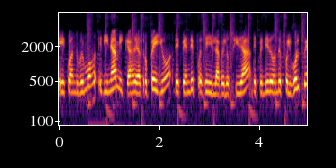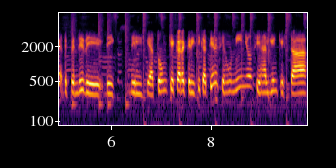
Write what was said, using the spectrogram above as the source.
eh, cuando vemos dinámicas de atropello, depende pues de la velocidad, depende de dónde fue el golpe, depende de, de- del peatón qué característica tiene, si es un niño, si es alguien que está,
